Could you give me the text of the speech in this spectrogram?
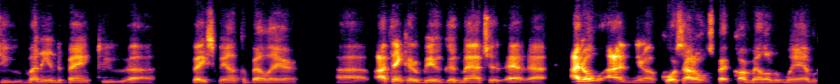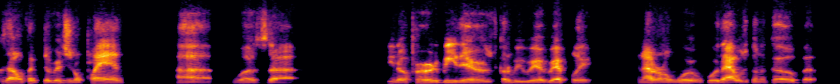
to Money in the Bank to uh, face Bianca Belair. Uh, I think it'll be a good match. At, at uh, I don't, I you know, of course, I don't expect Carmella to win because I don't think the original plan uh, was, uh, you know, for her to be there. It was going to be Rhea Ripley, and I don't know where, where that was going to go. But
